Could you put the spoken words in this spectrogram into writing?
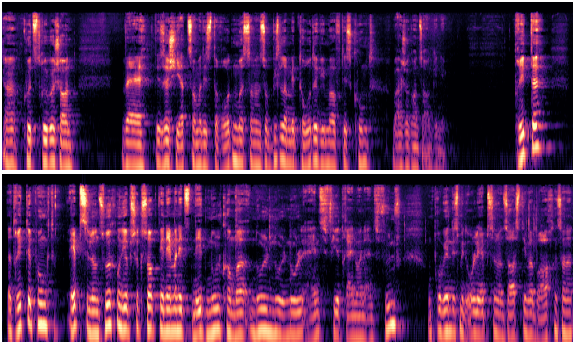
äh, kurz drüber schauen, weil das ein Scherz, wenn man das da muss, sondern so ein bisschen eine Methode, wie man auf das kommt, war schon ganz angenehm. Dritte, der dritte Punkt, Epsilon suchen und ich habe schon gesagt, wir nehmen jetzt nicht 0,000143915 und probieren das mit alle Epsilons aus, die wir brauchen, sondern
